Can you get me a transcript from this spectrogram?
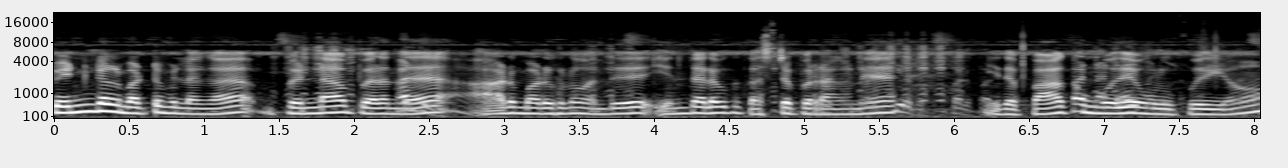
பெண்கள் மட்டும் இல்லைங்க. பெண்ணாக பிறந்த ஆடு மாடுகளும் வந்து எந்த அளவுக்கு கஷ்டப்படுறாங்கன்னு இதை பார்க்கும்போதே உங்களுக்கு புரியும்.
